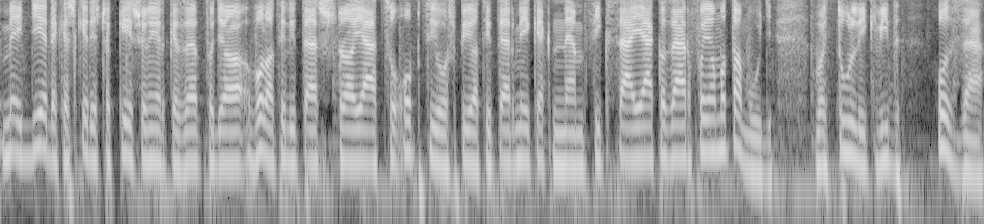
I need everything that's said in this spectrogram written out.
még egy érdekes kérdés csak későn érkezett, hogy a volatilitásra játszó opciós piaci termékek nem fixálják az árfolyamot amúgy? Vagy túl likvid hozzá?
